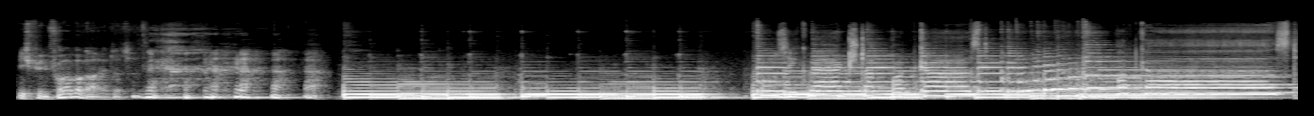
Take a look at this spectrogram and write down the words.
ich bin vorbereitet. Musikwerkstatt Podcast. Podcast.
